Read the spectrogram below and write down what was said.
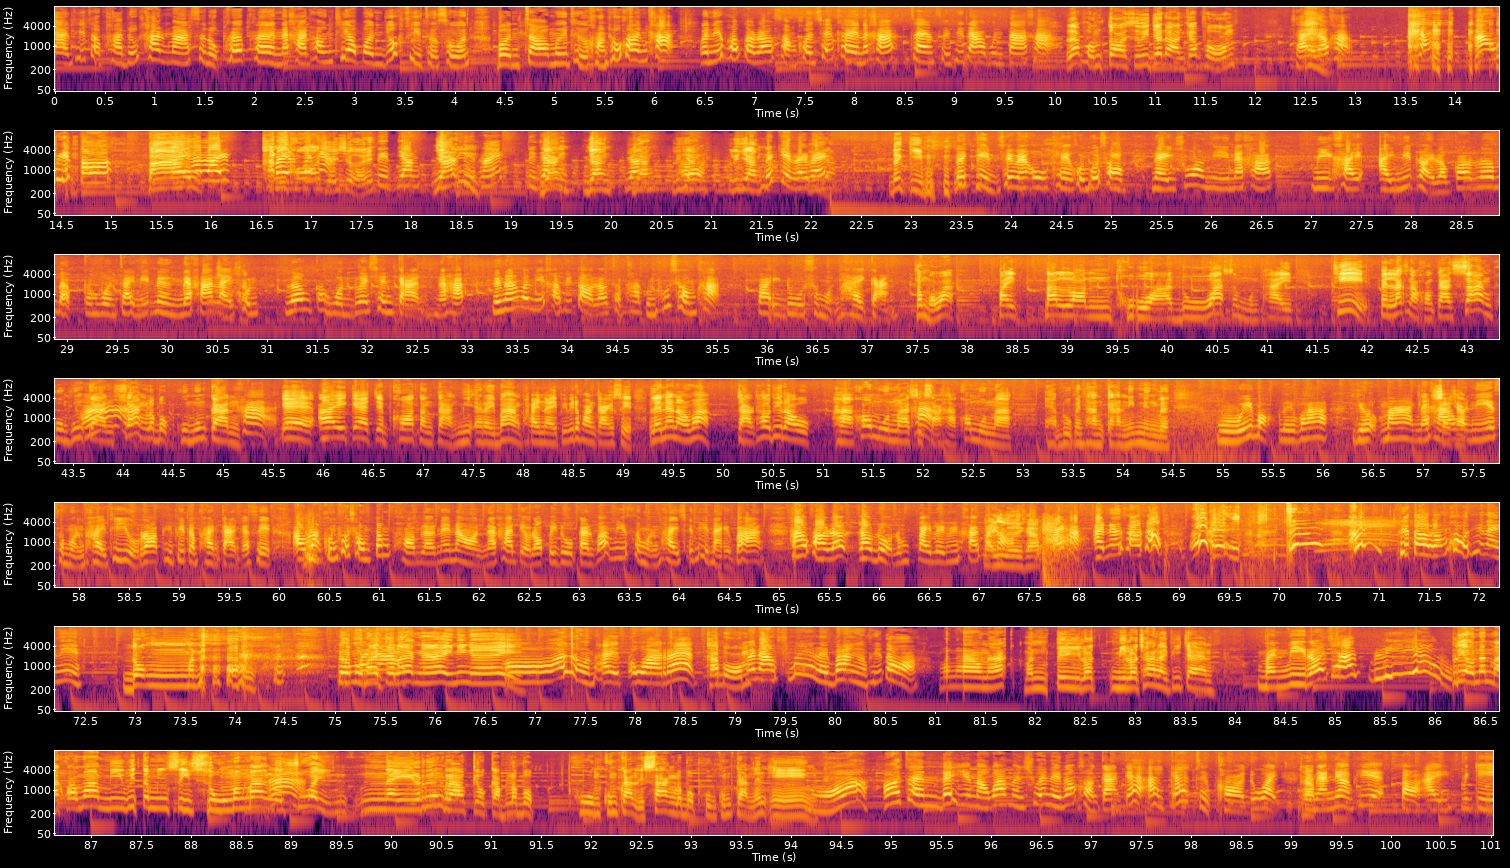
การที่จะพาทุกท่านมาสนุกเพลิดเพลินนะคะ ท่องเที่ยวบนยุค 4.0 บนจอมือถือของทุกคนค่ะ วันนี้พบกับเราสองคนเช่นเคยนะคะ แจมสุธิดาวบุญตาค่ะ และผมต่อสวิตยอดอนครับผม ใช่แล้วค่ะ เอาพี่ต่อเปล่าไออะไรคันเป็นคอปะเนี่ยเฉยติดยังๆยังติดไหมติดยัยังงยังยังยังหรือยังเออหรือยังได้กลิ่นอะไรไหมได้กลิ่นได้กลิ่นใช่ไหมโอเค คุณผู้ชมในช่วงนี้นะคะ มีใครไอนิดหน่อยเราก็เริ่มแบบกังวลใจนิดนึงนะคะ หลายคนเริ่มกังวลด้วยเช่นกันนะคะ ดังนั้นวันนี้ค่ะพี่ต่อเราจะพาคุณผู้ชมค่ะ ไปดูสมุนไพรกัน ต้องบอกว่าไปตลอนทัวร์ดูว่าสมุนไพรที่เป็นลักษณะของการสร้างภูมิคุ้มกัน อ่าสร้างระบบภูมิคุ้มกัน ค่ะ แก้ไอแก้เจ็บคอต่างๆ มีอะไรบ้างภายในพิพิธภัณฑ์การเกษตร และแน่นอนว่าจากเท่าที่เราหาข้อมูลมาค่ะศึกษาหาข้อมูลมา แอบดูเป็นทางการนิดนึงเลย หุยบอกเลยว่าเยอะมากนะคะ ใช่ครับ วันนี้สมุนไพรที่อยู่รอบพิพิธภัณฑ์การเกษตร เอาล่ะคุณผู้ชมต้องพร้อมแล้วแน่นอนนะคะ เดี๋ยวเราไปดูกันว่ามีสมุนไพรชนิดไหนบ้างถ้าพร้อมแล้วเราโดดลงไปเลยไหมคะพี่ไปต่อเลยครับ ไปค่ะอันหนึงสองสามเอ้ยเฮ้ยพี่ต่อร้องโผล่ที่ไหนนี่ ดงมันดสงมะนาวมุนไพรตัวแรกไง นี่ไง อ๋อสมุนไพรตัวแรกครับผมมะนาวช่วยอะไรบ้างอะพี่ต่อ มะนาวนะ มันปีรสมีรสชาติอะไรพี่แจน มันมีรสชาติเปรี้ยว เปรี้ยวนั่นหมายความว่ามีวิตามินซีสูงมากๆเลยอ่า ช่วยในเรื่องราวเกี่ยวกับระบบภูมิคุ้มกันหรือสร้างระบบภูมิคุ้มกันนั่นเอง อ๋ออ๋ออาจารย์ได้ยินมาว่ามันช่วยในเรื่องของการแก้ไอแก้เจ็บคอด้วยครับดังนั้นเนี่ยพี่ต่อไอเมื่อกี้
